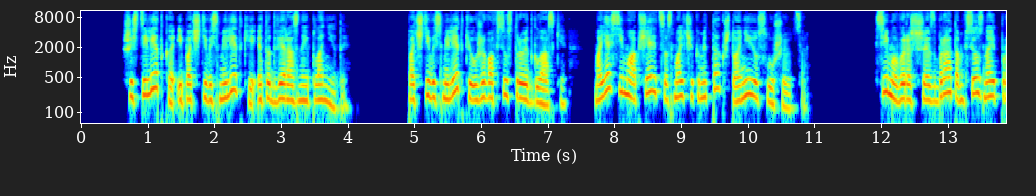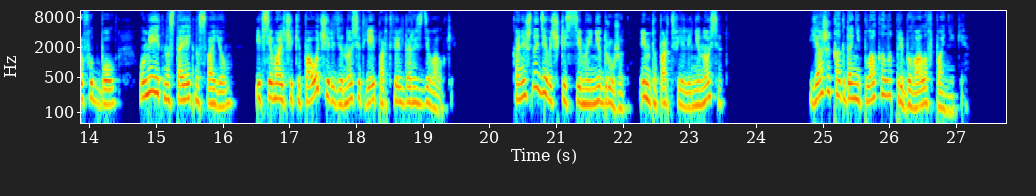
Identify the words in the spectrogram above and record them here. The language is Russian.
Шестилетка и почти восьмилетки – это две разные планеты. Почти восьмилетки уже вовсю строят глазки. Моя Сима общается с мальчиками так, что они ее слушаются. Сима, выросшая с братом, все знает про футбол, умеет настоять на своем, и все мальчики по очереди носят ей портфель до раздевалки. Конечно, девочки с Симой не дружат, им-то портфели не носят. Я же, когда не плакала, пребывала в панике.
